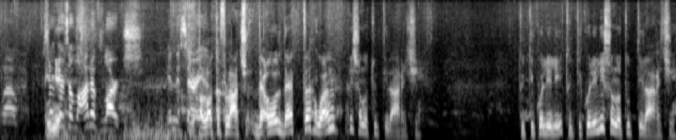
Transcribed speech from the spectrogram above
Wow. So there's a lot of larch in this area. A lot of larch. The, all that one, qui sono tutti larici. Tutti quelli lì, tutti quelli lì sono tutti larici.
